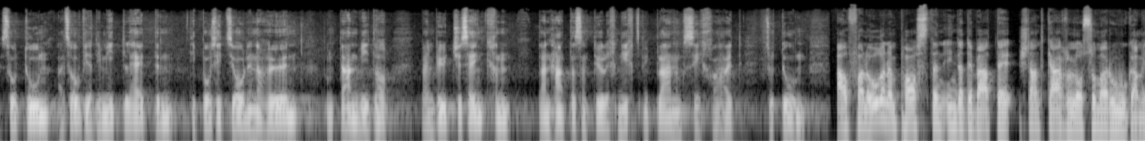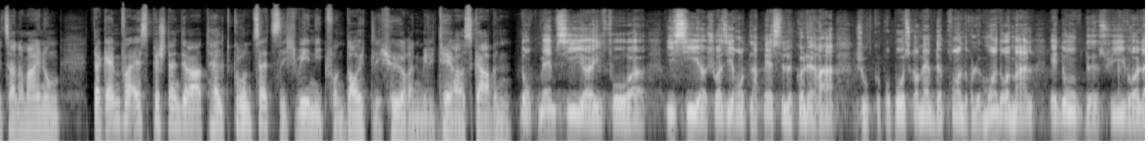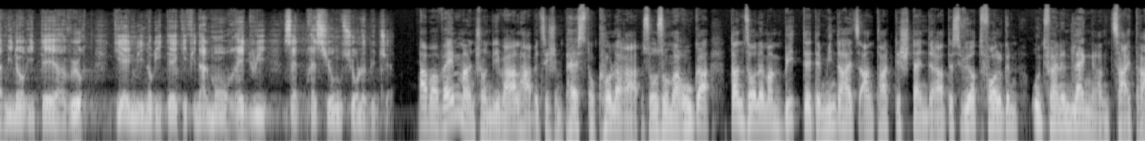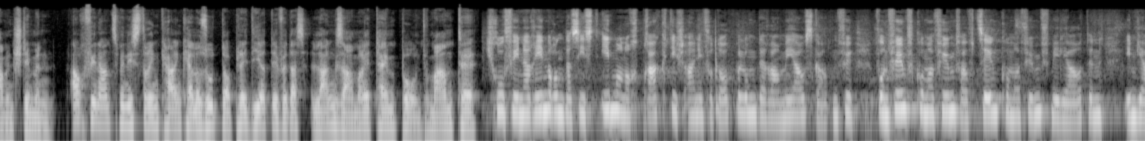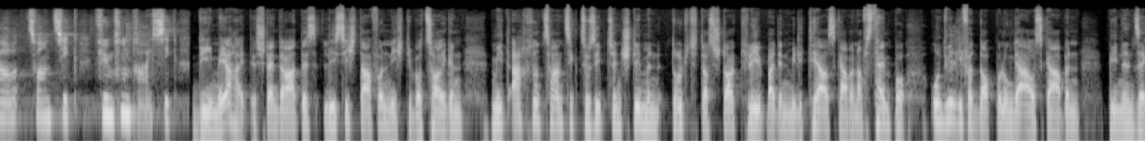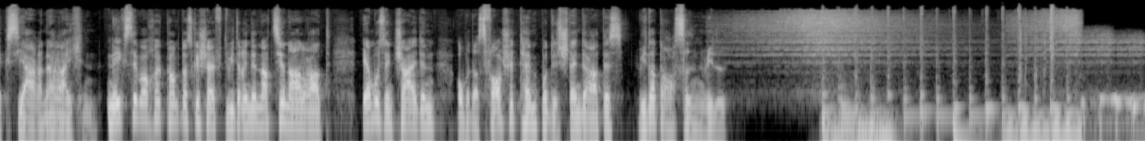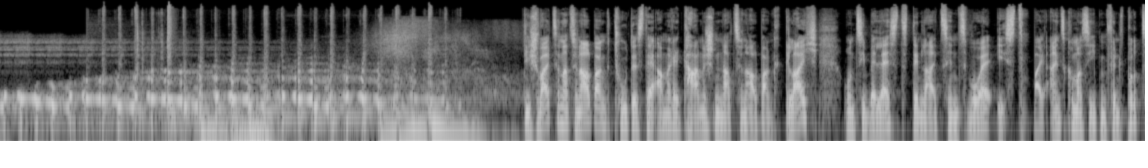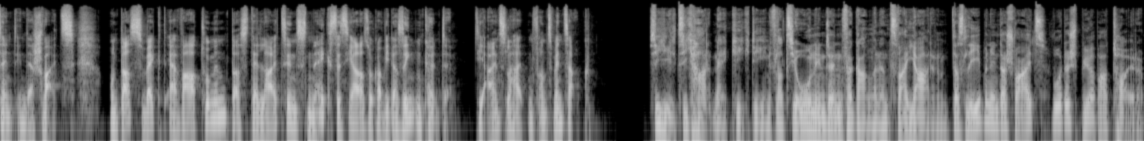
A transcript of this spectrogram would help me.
so tun, als ob wir die Mittel hätten, die Positionen erhöhen und dann wieder beim Budget senken, dann hat das natürlich nichts mit Planungssicherheit zu tun. Auf verlorenen Posten in der Debatte stand Carlo Sommaruga mit seiner Meinung, der Genfer SP-Ständerat hält grundsätzlich wenig von deutlich höheren Militärausgaben. Donc même si euh, il faut euh, ici euh, choisir entre la peste et le choléra, je vous propose quand même de prendre le moindre mal et donc de suivre la minorité euh, Würth, qui est une minorité qui finalement réduit cette pression sur le budget. Aber wenn man schon die Wahl habe zwischen Pest und Cholera, so Somaruga, dann solle man bitte dem Minderheitsantrag des Ständerates Wirth folgen und für einen längeren Zeitrahmen stimmen. Auch Finanzministerin Karin Keller-Sutter plädierte für das langsamere Tempo und mahnte, Ich rufe in Erinnerung, das ist immer noch praktisch eine Verdoppelung der Armeeausgaben von 5,5 auf 10,5 Milliarden im Jahr 2035. Die Mehrheit des Ständerates ließ sich davon nicht überzeugen. Mit 28 zu 17 Stimmen drückt das Stöckli bei den Militärausgaben aufs Tempo und will die Verdoppelung der Ausgaben binnen sechs Jahren erreichen. Nächste Woche kommt das Geschäft wieder in den Nationalrat. Er muss entscheiden, ob er das forsche Tempo des Ständerates wieder drosseln will. Die Schweizer Nationalbank tut es der amerikanischen Nationalbank gleich und sie belässt den Leitzins, wo er ist, bei 1,75 Prozent in der Schweiz. Und das weckt Erwartungen, dass der Leitzins nächstes Jahr sogar wieder sinken könnte. Die Einzelheiten von Sven Saug. Sie hielt sich hartnäckig, die Inflation in den vergangenen zwei Jahren. Das Leben in der Schweiz wurde spürbar teurer.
